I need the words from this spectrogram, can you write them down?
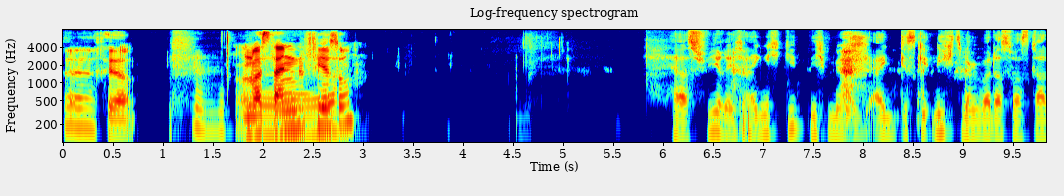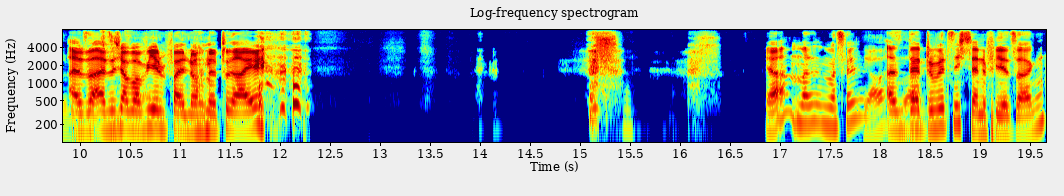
Ach ja. Und was ist dein vier Äh, so? Ja, ist schwierig. Eigentlich geht nicht mehr. Es geht nichts mehr über das, was gerade. Also, also ich habe auf jeden Fall noch eine 3. ja, Ma- Marcel? Ja, also, sag. du willst nicht deine 4 sagen?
